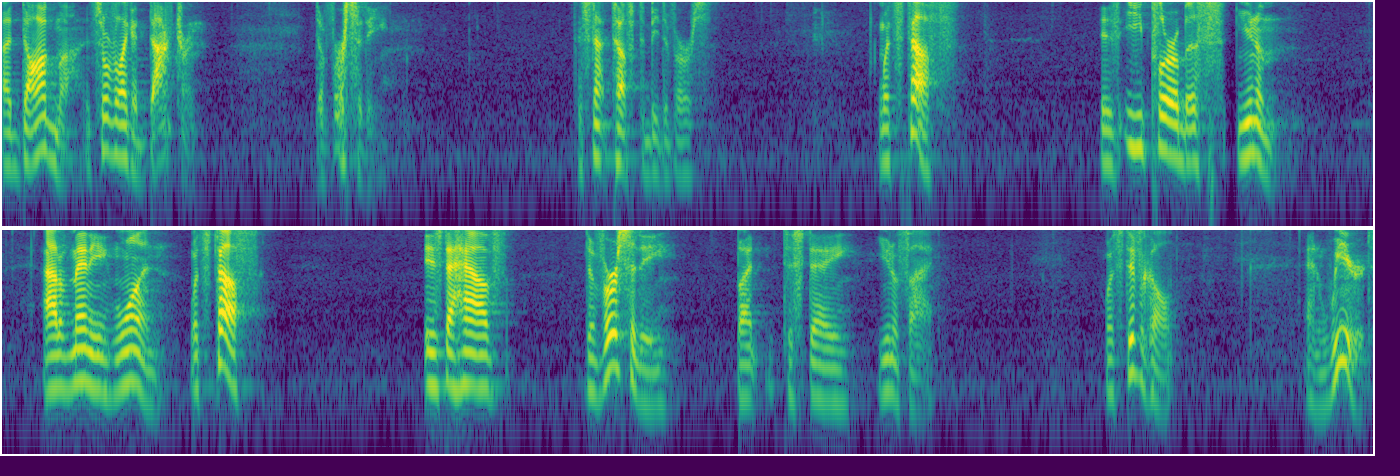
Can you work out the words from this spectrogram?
a dogma, it's sort of like a doctrine. Diversity. It's not tough to be diverse. What's tough is e pluribus unum. Out of many, one. What's tough is to have diversity, but to stay unified. What's difficult and weird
